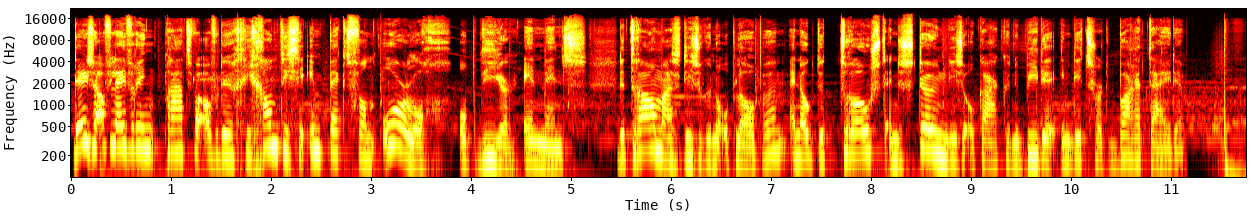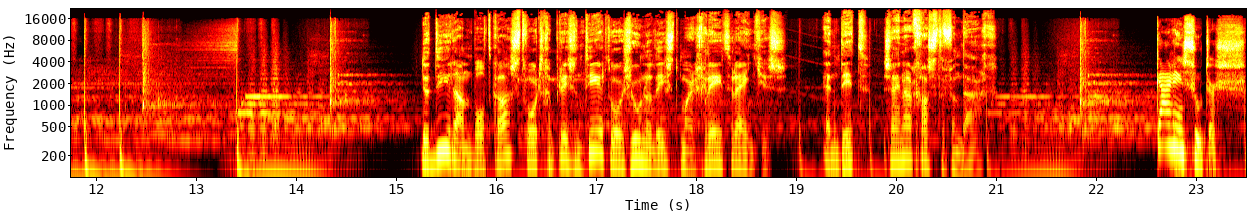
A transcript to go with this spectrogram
Deze aflevering praten we over de gigantische impact van oorlog op dier en mens. De trauma's die ze kunnen oplopen en ook de troost en de steun die ze elkaar kunnen bieden in dit soort barre tijden. De Dieraan podcast wordt gepresenteerd door journalist Margreet Rijntjes. En dit zijn haar gasten vandaag. Karin Soeters,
